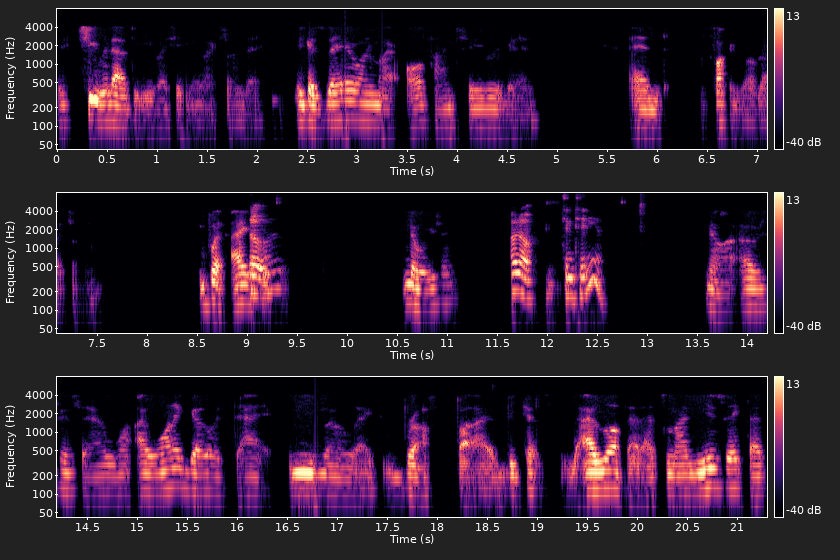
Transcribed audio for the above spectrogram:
is Cute Without the E by Taking Back Sunday. Because they are one of my all time favorite bands. And fucking love that song. But I So, no what you're saying? oh no, continue. No, I I was gonna say I want I want to go with that emo like rough vibe because I love that. That's my music. That's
